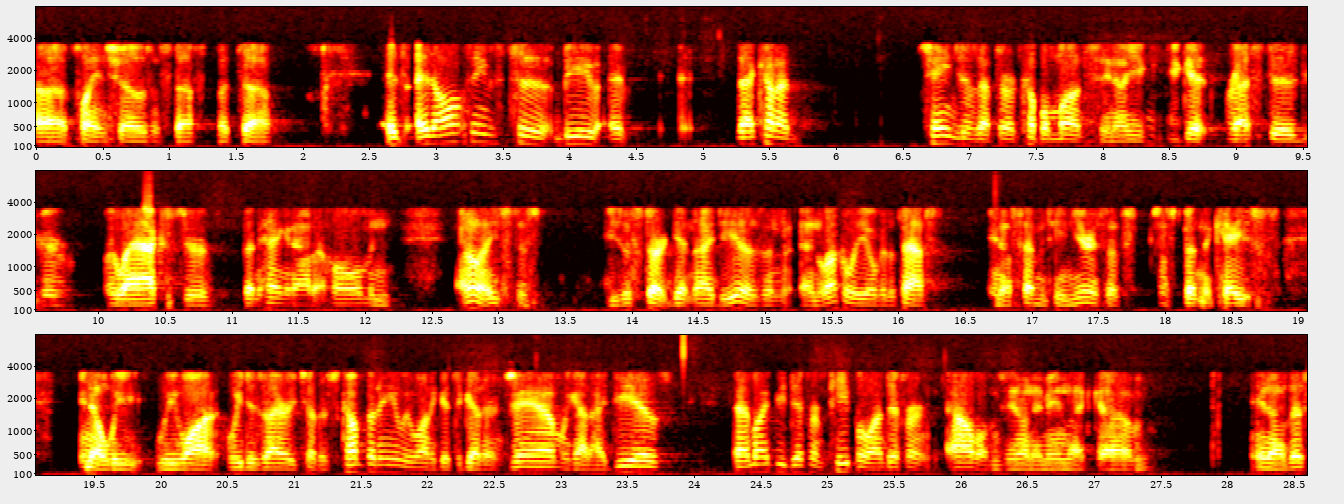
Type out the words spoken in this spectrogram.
uh playing shows and stuff but uh it's it all seems to be it, that kind of changes after a couple months. You know, you you get rested, you're relaxed, you're been hanging out at home, and I don't know, you just you just start getting ideas. And and luckily, over the past you know 17 years, that's just been the case. You know, we we want we desire each other's company. We want to get together and jam. We got ideas. That might be different people on different albums. You know what I mean? Like, um, you know, this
